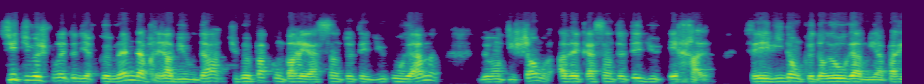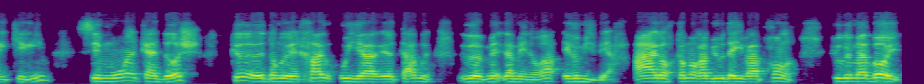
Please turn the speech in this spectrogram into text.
Si tu veux, je pourrais te dire que même d'après Rabbi Houda, tu ne peux pas comparer la sainteté du Oulam de l'antichambre avec la sainteté du Echal. C'est évident que dans le Oulam, il n'y a pas les Kérim, c'est moins Kadosh que dans le Echal où il y a la table, la menorah et le misbéach. Alors, comment Rabbi Houda va apprendre que le Maboy,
